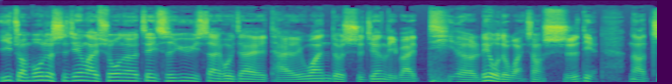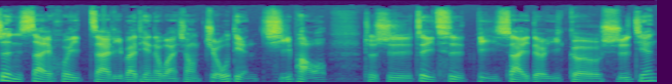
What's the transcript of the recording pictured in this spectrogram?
以转播的时间来说呢，这次预赛会在台湾的时间礼拜天呃六的晚上十点，那正赛会在礼拜天的晚上九点起跑，这是这一次比赛的一个时间。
